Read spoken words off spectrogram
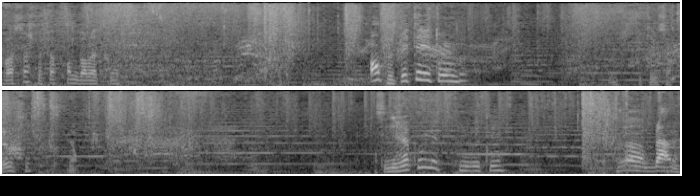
Pour l'instant, je préfère prendre dans la tronche. Oh, on peut péter les tombes péter les cercueils aussi Non. C'est déjà cool, la petite nouveauté. Oh, blam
